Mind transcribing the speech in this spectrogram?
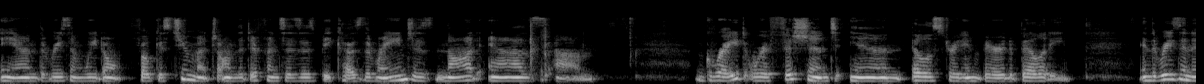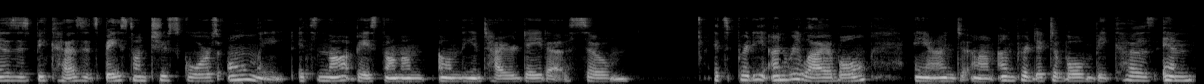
and the reason we don't focus too much on the differences is because the range is not as um, great or efficient in illustrating variability. And the reason is is because it's based on two scores only. It's not based on, on, on the entire data. So it's pretty unreliable and um, unpredictable because, and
